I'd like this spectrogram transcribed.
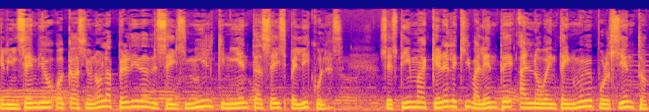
El incendio ocasionó la pérdida de 6.506 películas. Se estima que era el equivalente al 99%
